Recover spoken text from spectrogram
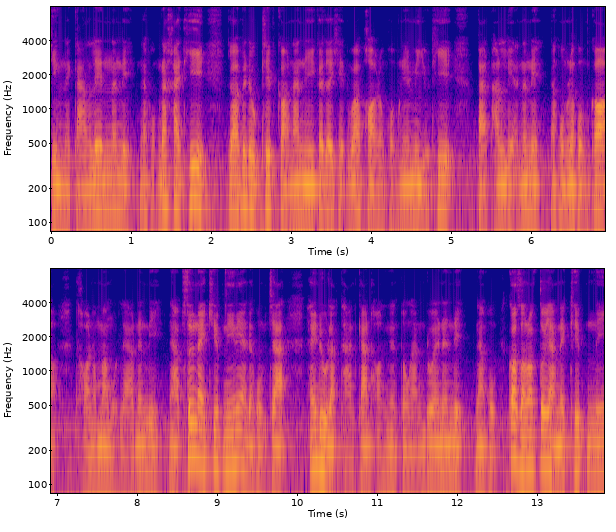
จริงในการเล่นนั่นเองนะผมถ้าใครที่ย้อนไปดูคลิปก่อนหน้านี้ ก็จะเห็นว่าพอร์ตของผมเนี่ยมีอยู่ที่ 8,000 เหรียญนั่นเองนะผมแล้วผมก็ถอนออกมาหมดแล้วนั่นเองนะครับซึ่งในคลิปนี้เนี่ยเดี๋ยวผมจะให้ดูหลักฐานการถอนเงินตรงนั้นด้วยนั่นเองนะผมก็สำหรับตัวอย่างในคลิปนี้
